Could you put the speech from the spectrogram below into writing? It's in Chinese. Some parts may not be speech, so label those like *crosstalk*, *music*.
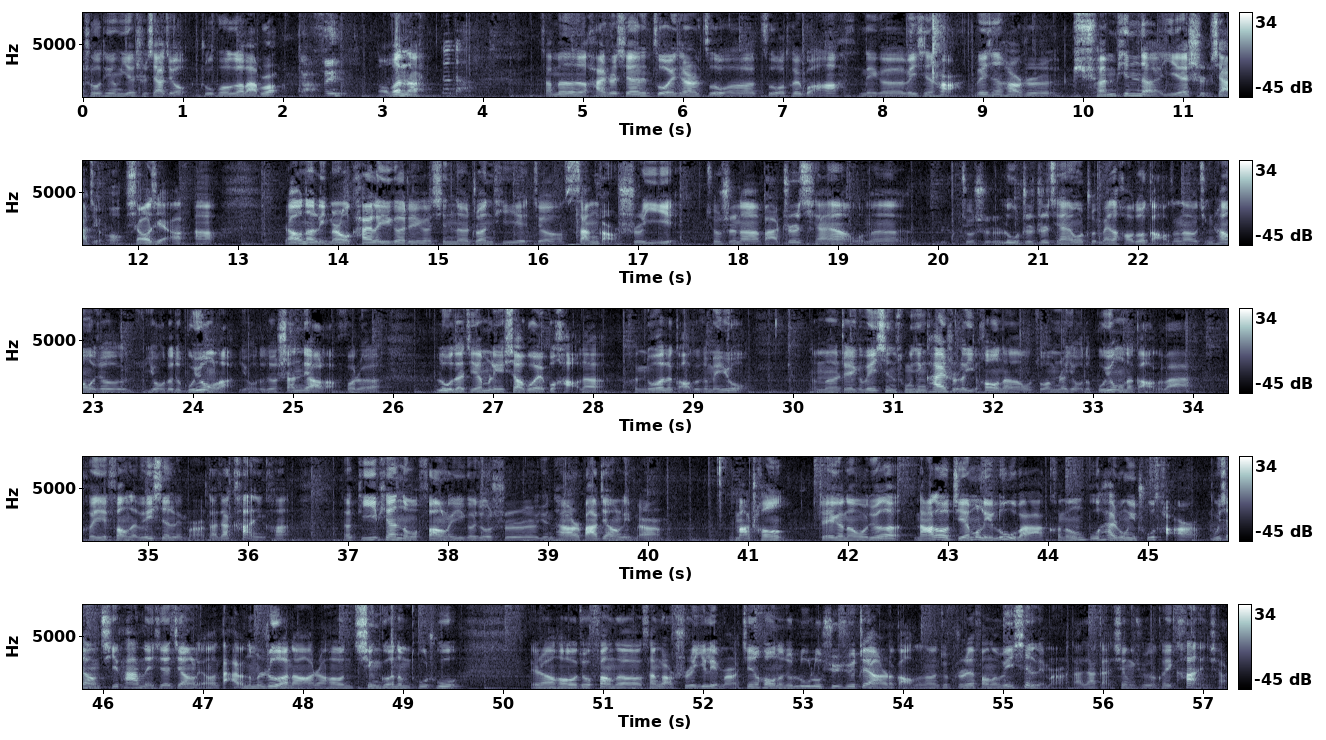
迎收听《野史下酒》，主播恶霸波。大飞，老问啊，豆豆，咱们还是先做一下自我自我推广啊。那个微信号，微信号是全拼的“野史下酒小姐啊，”啊。然后呢，里面我开了一个这个新的专题，叫“散稿拾遗”，就是呢，把之前啊我们就是录制之前我准备的好多稿子呢，我经常我就有的就不用了，有的就删掉了，或者录在节目里效果也不好的，很多的稿子就没用。那么这个微信重新开始了以后呢，我琢磨着有的不用的稿子吧，可以放在微信里面，大家看一看。那第一篇呢，我放了一个就是《云台二八将》里面马成，这个呢，我觉得拿到节目里录吧，可能不太容易出彩儿，不像其他那些将领打的那么热闹，然后性格那么突出。然后就放到散稿拾遗里面，今后呢就陆陆续续这样的稿子呢，就直接放到微信里面，大家感兴趣的可以看一下。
